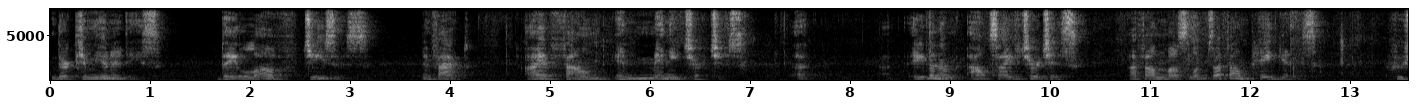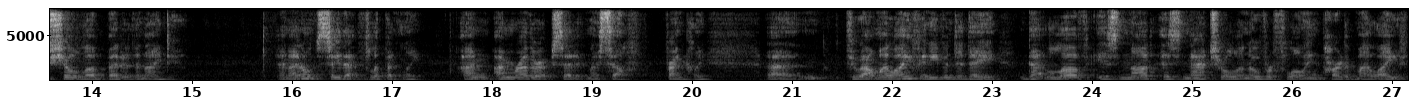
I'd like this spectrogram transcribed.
their communities. They love Jesus. In fact, I have found in many churches, uh, even outside of churches, I found Muslims, I found pagans who show love better than I do. And I don't say that flippantly. I'm, I'm rather upset at myself, frankly. Uh, throughout my life and even today, that love is not as natural and overflowing part of my life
